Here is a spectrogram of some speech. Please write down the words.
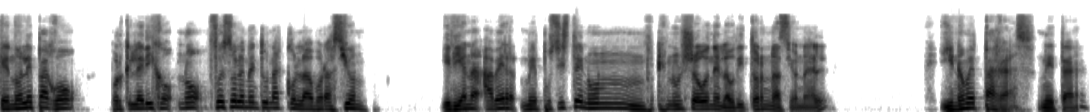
que no le pagó porque le dijo, no, fue solamente una colaboración. Y Diana, a ver, me pusiste en un, en un show en el Auditor Nacional y no me pagas, neta.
